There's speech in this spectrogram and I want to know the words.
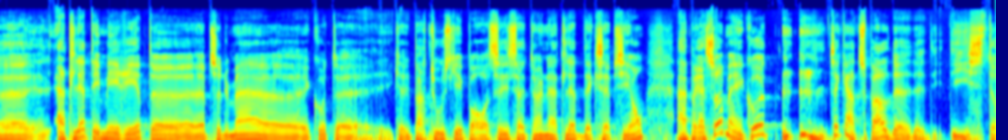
euh, athlète émérite, euh, absolument. euh, écoute, partout où ce qui est passé, c'est un athlète d'exception. Après ça, ben, écoute, tu sais, quand tu parles de, de- des studs,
